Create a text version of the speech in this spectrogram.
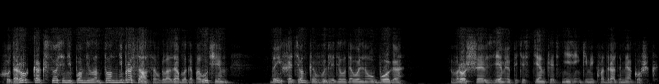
Хуторок, как с осени помнил Антон, не бросался в глаза благополучием, да и хотенка выглядела довольно убого, вросшая в землю пятистенка с низенькими квадратами окошек.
